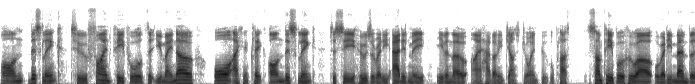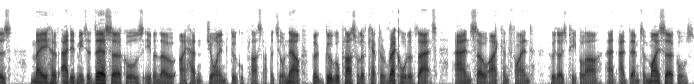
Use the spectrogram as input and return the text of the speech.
on this link to find people that you may know, or I can click on this link to see who's already added me, even though I have only just joined Google+. Some people who are already members may have added me to their circles even though I hadn't joined Google Plus up until now. But Google Plus will have kept a record of that and so I can find who those people are and add them to my circles.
